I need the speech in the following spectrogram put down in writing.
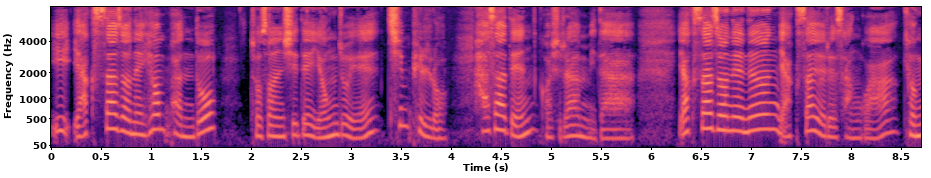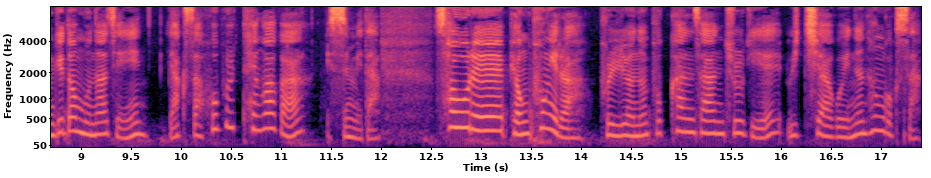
이 약사전의 현판도 조선시대 영조의 친필로 하사된 것이라 합니다. 약사전에는 약사열애상과 경기도 문화재인 약사 후불탱화가 있습니다. 서울의 병풍이라 불리우는 북한산 줄기에 위치하고 있는 흥국사.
